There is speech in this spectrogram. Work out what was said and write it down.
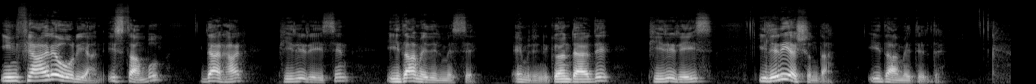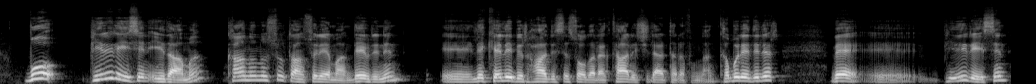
İnfiale uğrayan İstanbul derhal Piri Reis'in idam edilmesi emrini gönderdi. Piri Reis ileri yaşında idam edildi. Bu Piri Reis'in idamı Kanuni Sultan Süleyman devrinin e, lekeli bir hadisesi olarak tarihçiler tarafından kabul edilir ve e, Piri Reis'in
